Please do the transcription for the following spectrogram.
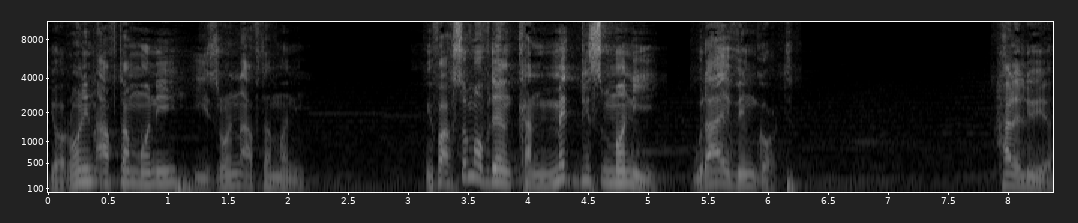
You're running after money, he is running after money. In fact, some of them can make this money without even God. Hallelujah.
